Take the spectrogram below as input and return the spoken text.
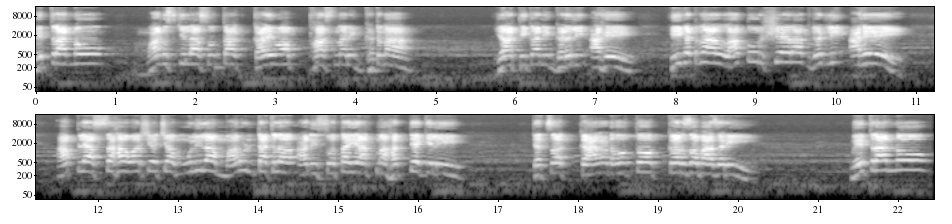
मित्रांनो माणुसकीला सुद्धा काळीमा फासणारी घटना या ठिकाणी घडली आहे. ही घटना लातूर शहरात घडली आहे. आपल्या सहा वर्षाच्या मुलीला मारून टाकलं आणि स्वतःही आत्महत्या केली. त्याचं कारण होतं कर्जबाजारी. मित्रांनो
